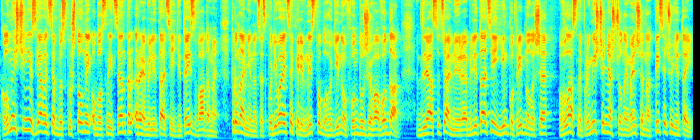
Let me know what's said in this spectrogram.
Коломийщині з'явиться безкоштовний обласний центр реабілітації дітей з вадами. Принаймні на це сподівається керівництво благодійного фонду Жива вода. Для соціальної реабілітації їм потрібно лише власне приміщення щонайменше на тисячу дітей.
